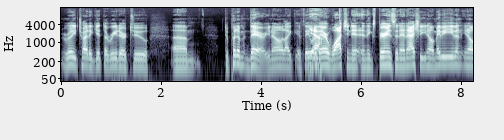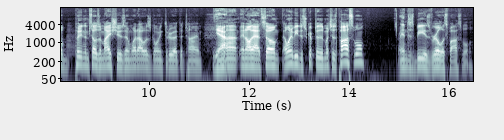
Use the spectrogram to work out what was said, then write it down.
really try to get the reader to. Um, to put them there, you know, like if they Yeah. were there watching it and experiencing it, and actually, you know, maybe even, you know, putting themselves in my shoes and what I was going through at the time Yeah. uh, and all that. So I want to be descriptive as much as possible, and just be as real as possible.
